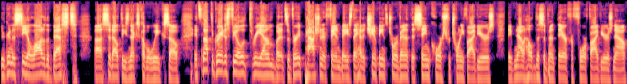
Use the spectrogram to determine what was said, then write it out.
you're going to see a lot of the best uh, sit out these next couple weeks. So it's not the greatest field at 3M, but it's a very passionate fan base. They had a Champions Tour event at the same course for 25 years. They've now held this event there for four or five years now.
